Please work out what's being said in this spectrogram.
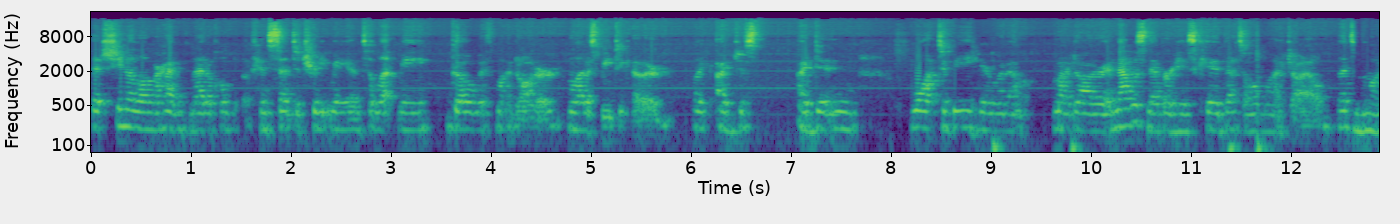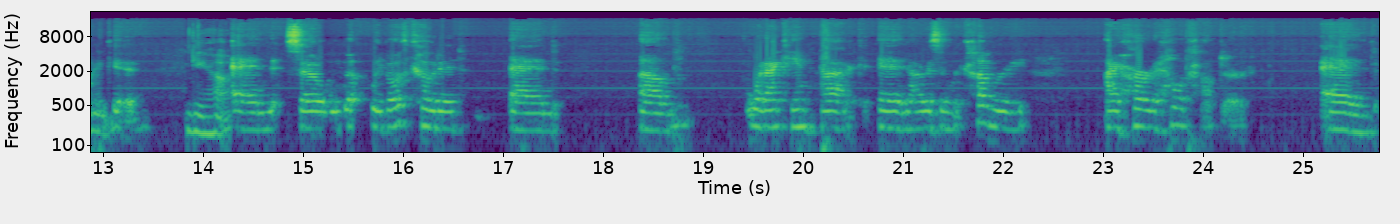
that she no longer had medical consent to treat me and to let me go with my daughter and let us be together. Like I just, I didn't want to be here without my daughter. And that was never his kid. That's all my child. That's mm-hmm. my kid. Yeah. And so we, we both coded. And um, when I came back and I was in recovery, I heard a helicopter. And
